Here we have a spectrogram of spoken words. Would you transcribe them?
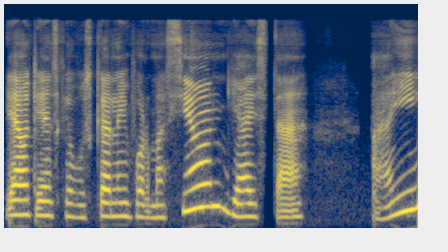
Ya no tienes que buscar la información, ya está ahí.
